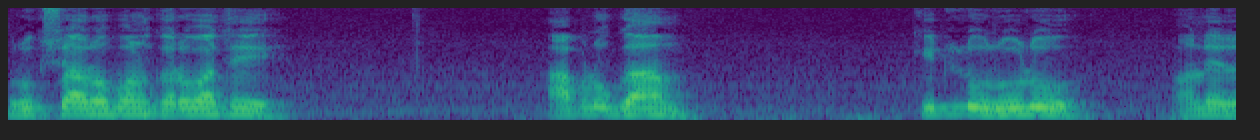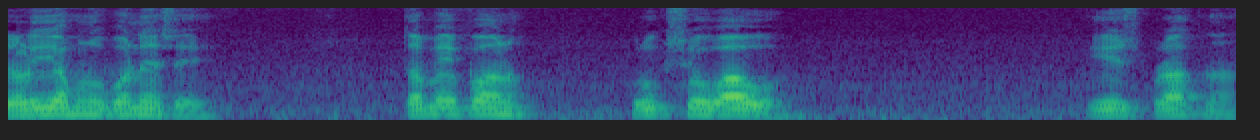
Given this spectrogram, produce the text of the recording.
વૃક્ષારોપણ કરવાથી આપણું ગામ કેટલું રૂડું અને રળિયામણું બને છે. તમે પણ વૃક્ષો વાવો. એ જ પ્રાર્થના.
